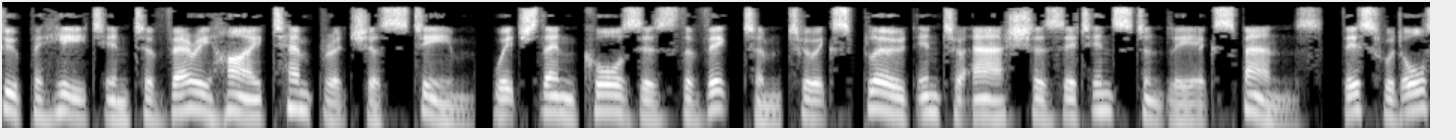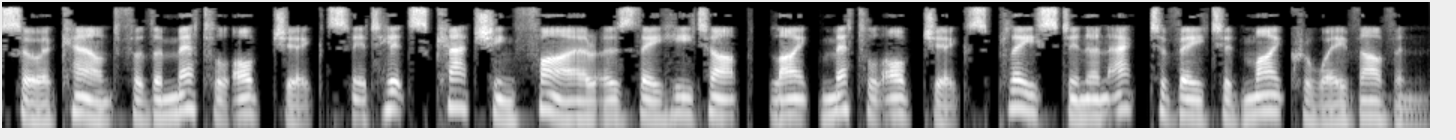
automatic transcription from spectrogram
superheat into very high-temperature steam, which then causes the victim to explode into ash as it instantly expands. This would also account for the metal objects it hits catching fire as they heat up, like metal objects placed in an activated oven.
